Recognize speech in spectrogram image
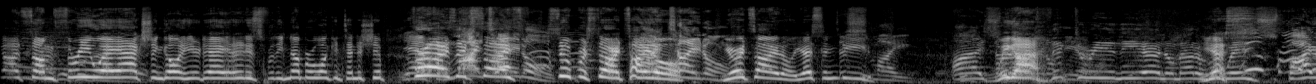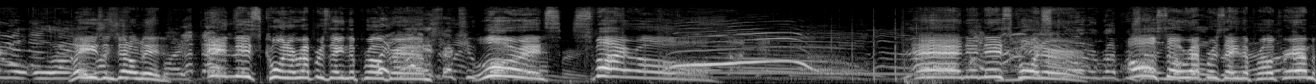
Got some three-way action going here today, and it is for the number one contendership for for Isaac my Sykes title. Superstar title. title. Your title, yes This is indeed. My. We got, Victory in the air, no matter who Yes. wins, Spiral or. ladies and gentlemen, in this corner representing the program, Lawrence Spiral. And in this corner, corner representing also the representing the program,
